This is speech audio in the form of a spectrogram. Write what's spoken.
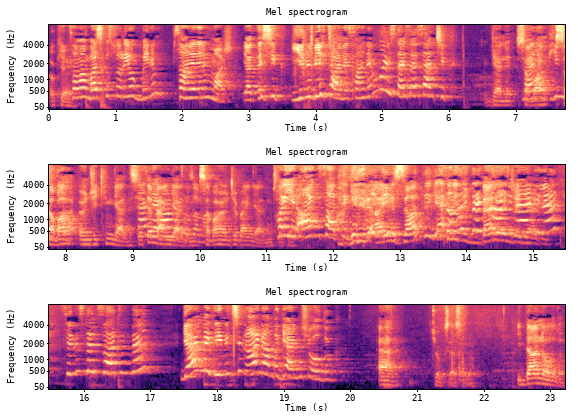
Okey. Tamam başka soru yok. Benim sahnelerim var. Yaklaşık 21 tane sahnem var. İstersen sen çık. Yani sabah öpeyim sabah önce kim geldi sete devam ben et o geldim. zaman. Sabah önce ben geldim. sete. Hayır aynı saatte Hayır gel. aynı saatte gelmedik. set Ben saati önce geldim. verdiler. Senin set saatinde gelmediğin için aynı anda gelmiş olduk. Eh, çok güzel soru. İddia ne oldu?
